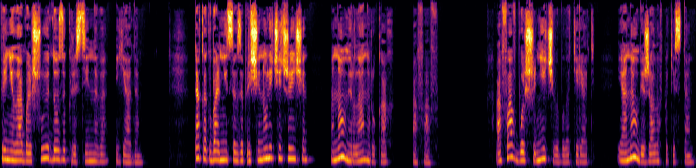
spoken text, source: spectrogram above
приняла большую дозу крысиного яда. Так как в больницах запрещено лечить женщин, она умерла на руках Афав. Афав больше нечего было терять, и она убежала в Пакистан,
